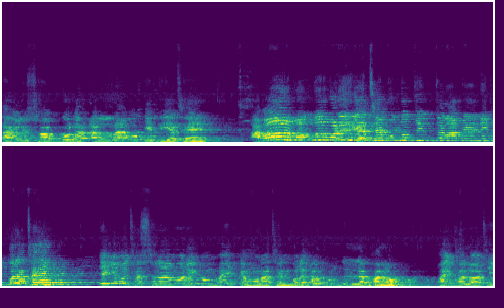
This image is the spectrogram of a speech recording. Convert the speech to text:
তাহলে সব গোলার আল্লাহ ওকে দিয়েছে আবার বন্ধুর বাড়ি গেছে বন্ধু তিনতলা বিল্ডিং করেছে। একে বলছে, আসসালামু আলাইকুম ভাই, কেমন আছেন? বলে, আলহামদুলিল্লাহ, ভালো। ভাই, ভালো আছি।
